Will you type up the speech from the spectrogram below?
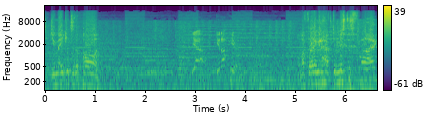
Did you make it to the pod? Yeah, get up here. I'm afraid I'm gonna have to miss this flight.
